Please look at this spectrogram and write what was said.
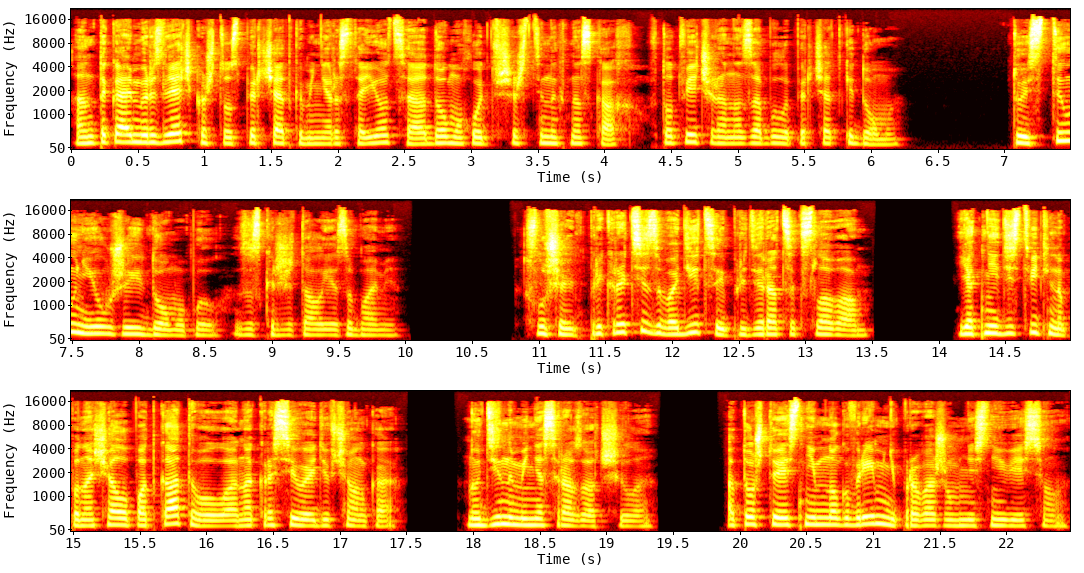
Она такая мерзлячка, что с перчатками не расстается, а дома ходит в шерстяных носках. В тот вечер она забыла перчатки дома. «То есть ты у нее уже и дома был?» – заскрежетал я зубами. «Слушай, прекрати заводиться и придираться к словам. Я к ней действительно поначалу подкатывал, она красивая девчонка. Но Дина меня сразу отшила. А то, что я с ней много времени провожу, мне с ней весело.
